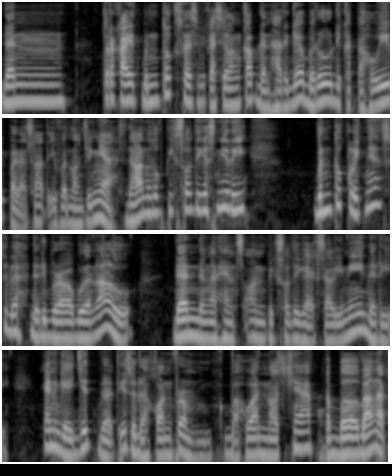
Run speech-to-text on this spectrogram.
dan terkait bentuk, spesifikasi lengkap dan harga baru diketahui pada saat event launchingnya. Sedangkan untuk Pixel 3 sendiri, bentuk leaknya sudah dari beberapa bulan lalu. Dan dengan hands-on Pixel 3 XL ini dari Engadget berarti sudah confirm bahwa notch-nya tebel banget.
